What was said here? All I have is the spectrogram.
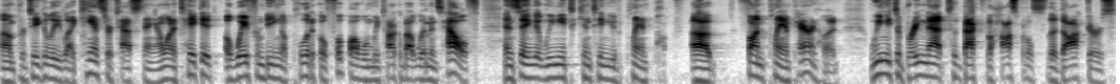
um, particularly like cancer testing. I want to take it away from being a political football when we talk about women's health and saying that we need to continue to plan, uh, fund Planned Parenthood. We need to bring that to, back to the hospitals, to the doctors,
